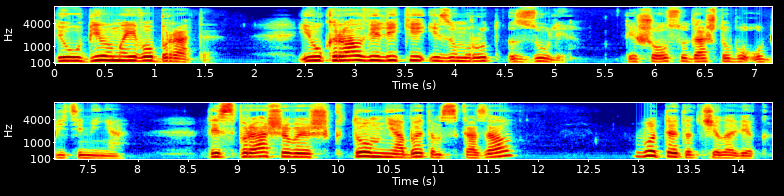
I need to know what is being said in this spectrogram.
«Ты убил моего брата и украл великий изумруд Зули. Ты шел сюда, чтобы убить и меня. Ты спрашиваешь, кто мне об этом сказал? Вот этот человек».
